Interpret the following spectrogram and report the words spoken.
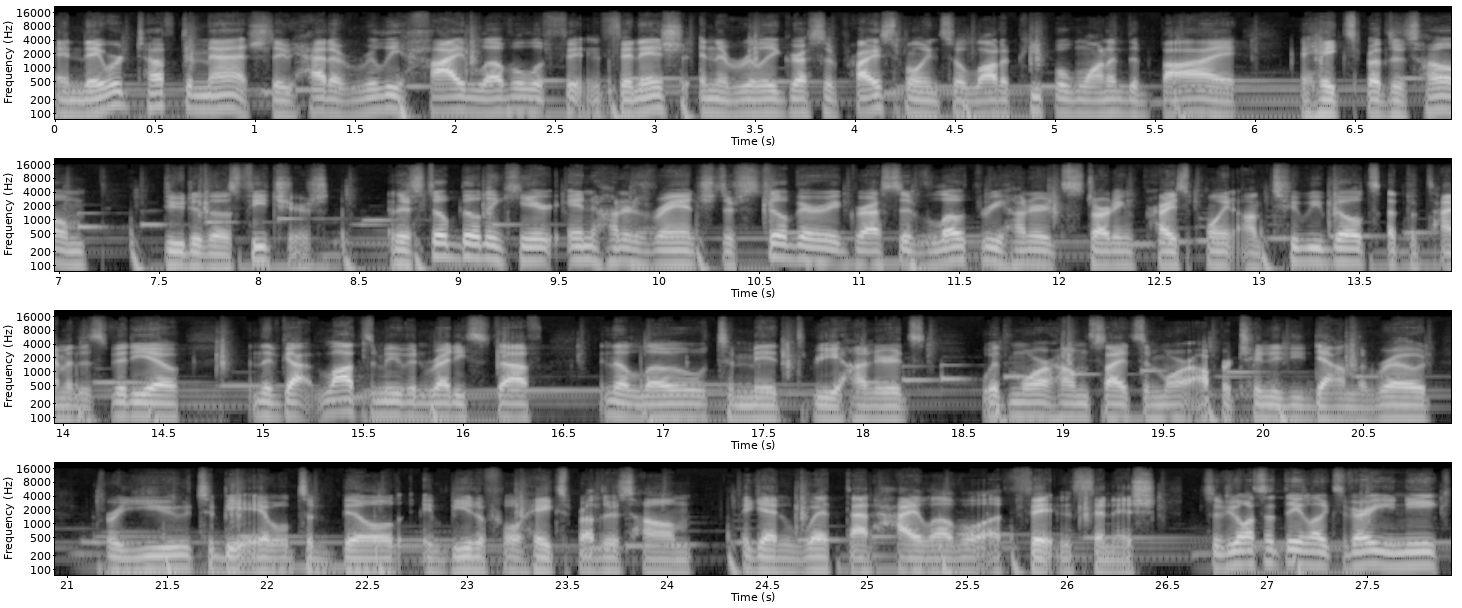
and they were tough to match. They had a really high level of fit and finish and a really aggressive price point. So a lot of people wanted to buy a Hakes Brothers home due to those features. And they're still building here in Hunter's Ranch. They're still very aggressive, low 300 starting price point on to be built at the time of this video. And they've got lots of move-in ready stuff in the low to mid 300s with more home sites and more opportunity down the road for you to be able to build a beautiful Hakes Brothers home, again, with that high level of fit and finish. So if you want something that looks very unique,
